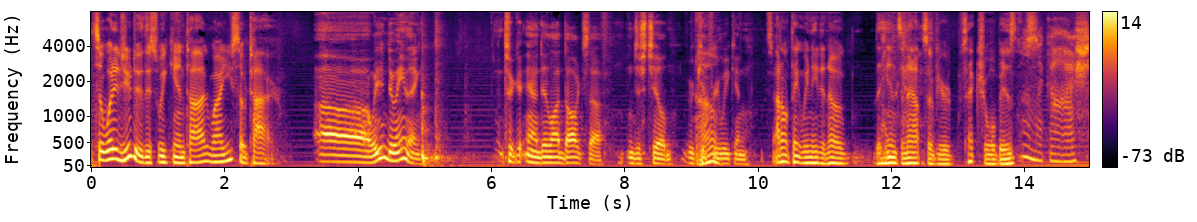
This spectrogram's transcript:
So, what did you do this weekend, Todd? Why are you so tired? Uh, we didn't do anything. Took it, yeah, did a lot of dog stuff and just chilled. We were kid free Oh. weekend. So. I don't think we need to know the ins and outs of your sexual business. Oh business. my gosh.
